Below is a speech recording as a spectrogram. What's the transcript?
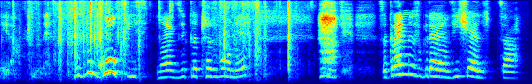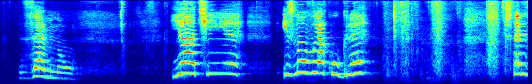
Ja pierdolę. Jest długopis. No jak zwykle czerwony. Zagrajmy w grę wisielca. Ze mną. Ja ci nie... I znowu jaką grę? Cztery...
